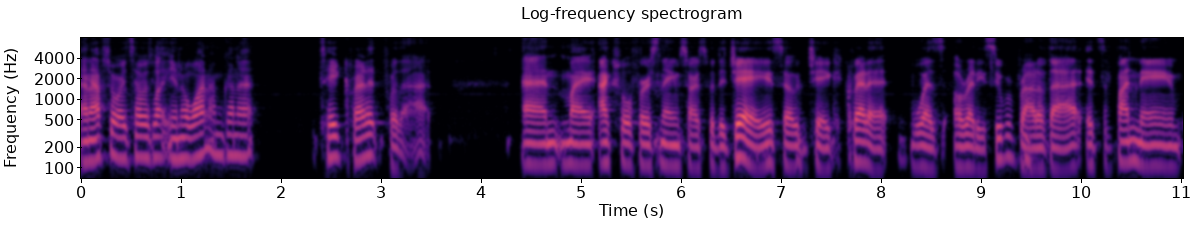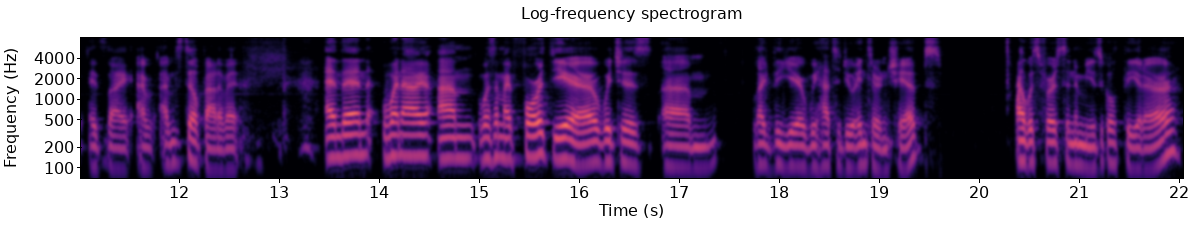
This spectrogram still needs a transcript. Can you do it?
and afterwards I was like, you know what, I'm gonna take credit for that. And my actual first name starts with a J, so Jake Credit was already super proud of that. It's a fun name. It's like I'm, I'm still proud of it. And then when I um, was in my fourth year, which is um, like the year we had to do internships, I was first in the musical theater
